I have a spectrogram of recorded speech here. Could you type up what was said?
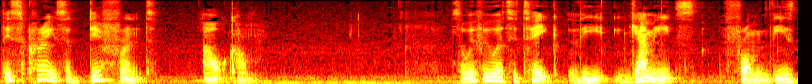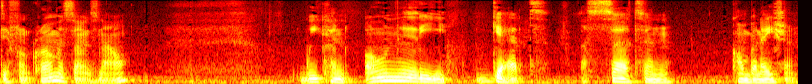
This creates a different outcome. So if we were to take the gametes from these different chromosomes now, we can only get a certain combination.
